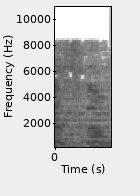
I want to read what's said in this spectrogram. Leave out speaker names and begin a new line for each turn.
là sức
